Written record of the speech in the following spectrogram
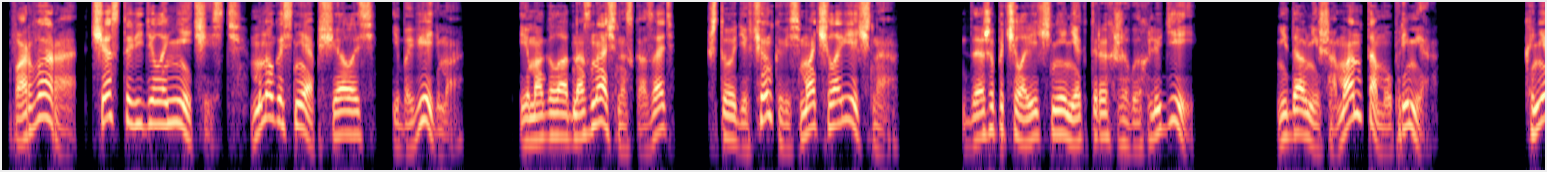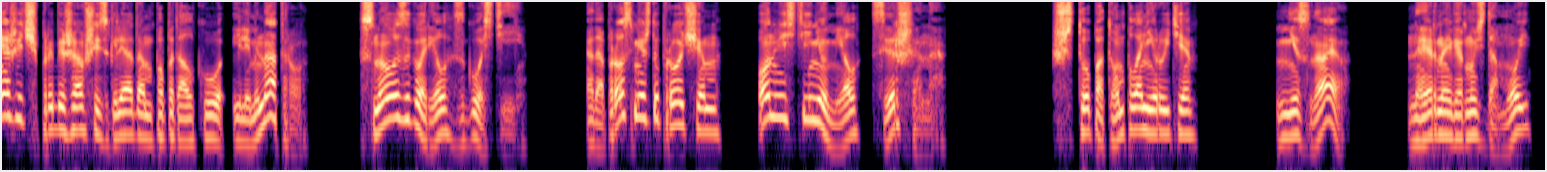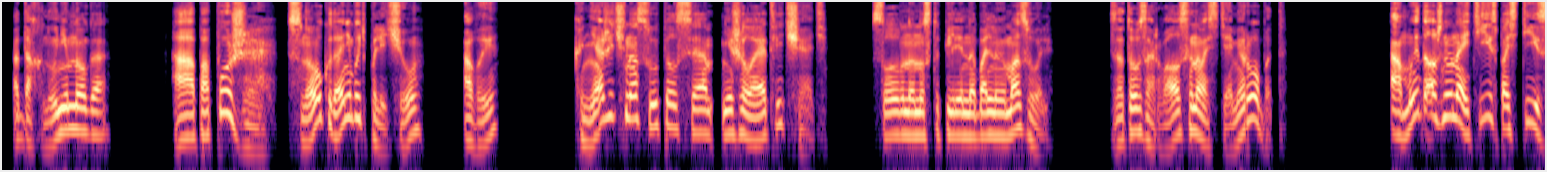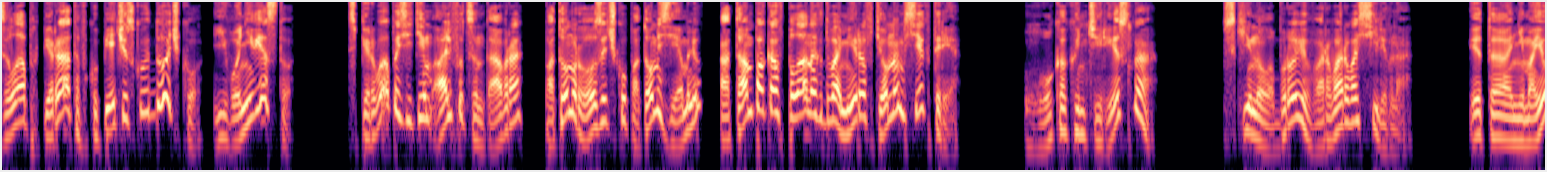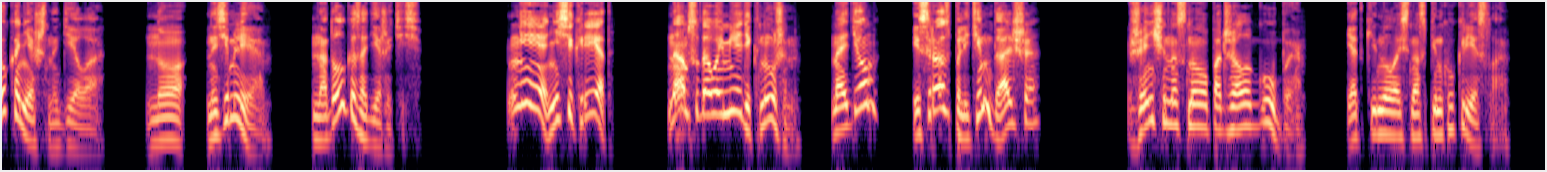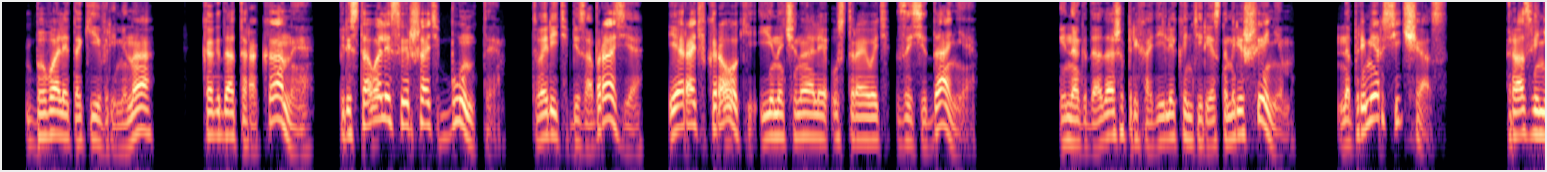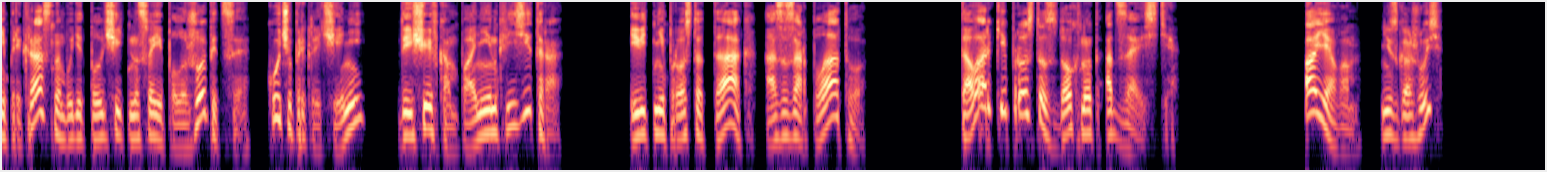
Варвара часто видела нечисть, много с ней общалась, ибо ведьма, и могла однозначно сказать, что девчонка весьма человечна, даже почеловечнее некоторых живых людей, Недавний шаман тому пример. Княжич, пробежавшись взглядом по потолку иллюминатору, снова заговорил с гостьей. А допрос, между прочим, он вести не умел совершенно. «Что потом планируете?» «Не знаю. Наверное, вернусь домой, отдохну немного. А попозже снова куда-нибудь полечу. А вы?» Княжич насупился, не желая отвечать, словно наступили на больную мозоль. Зато взорвался новостями робот. «А мы должны найти и спасти из лап пиратов купеческую дочку, его невесту. Сперва посетим Альфу Центавра, потом Розочку, потом Землю, а там пока в планах два мира в темном секторе». «О, как интересно!» — скинула брови Варвара Васильевна. «Это не мое, конечно, дело, но на Земле надолго задержитесь?» «Не, не секрет. Нам судовой медик нужен. Найдем и сразу полетим дальше». Женщина снова поджала губы и откинулась на спинку кресла. Бывали такие времена, когда тараканы переставали совершать бунты, творить безобразие и орать в караоке и начинали устраивать заседания. Иногда даже приходили к интересным решениям. Например, сейчас. Разве не прекрасно будет получить на своей полужопице кучу приключений да еще и в компании инквизитора. И ведь не просто так, а за зарплату. Товарки просто сдохнут от зависти. «А я вам не сгожусь?»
